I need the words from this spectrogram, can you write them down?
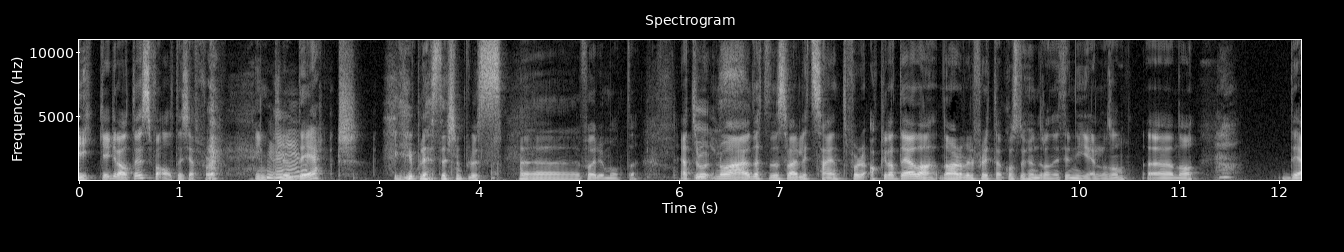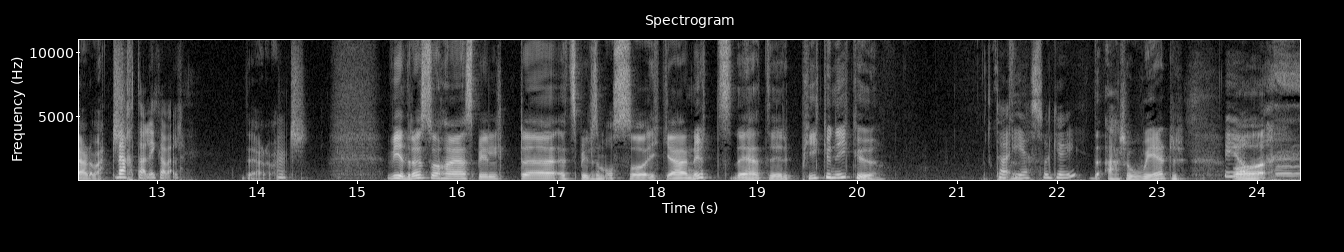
Ikke gratis, for alltid kjeft for det. Inkludert i PlayStation Plus uh, forrige måned. Jeg tror, yes. Nå er jo dette dessverre litt seint for akkurat det, da. Nå er det vel flytta og koster 199 eller noe sånt uh, nå. Det er det verdt. Verdt allikevel. Det er det verdt. Mm. Videre så har jeg spilt uh, et spill som også ikke er nytt. Det heter Pikuniku. Det er så gøy. Det er så weird. Ja. Og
